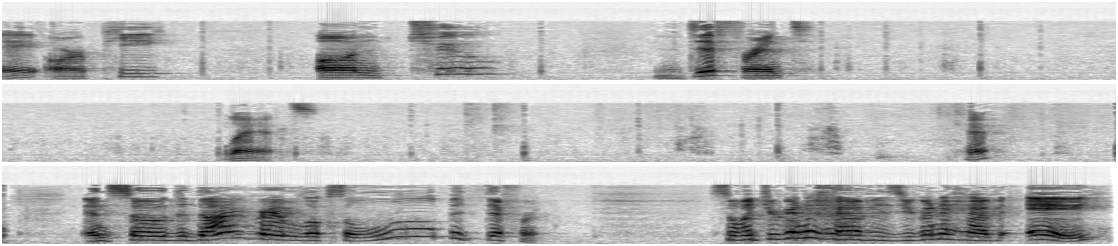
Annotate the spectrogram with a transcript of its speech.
ARP on two different LANs. Okay? And so the diagram looks a little bit different. So what you're going to have is you're going to have A,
